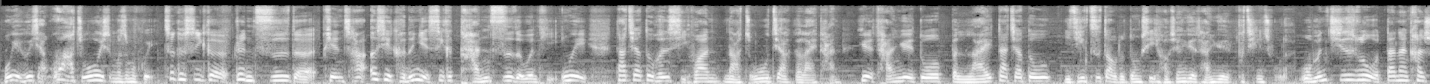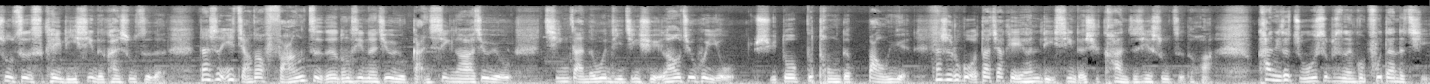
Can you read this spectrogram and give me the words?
我也会想，哇，竹屋为什么这么贵？这个是一个认知的偏差，而且可能也是一个谈资的问题，因为大家都很喜欢拿竹屋价格来谈，越谈越多。本来大家都已经知道的东西，好像越谈越不清楚了。我们其实如果单单看数字是可以理性的看数字的，但是一讲到房子这个东西呢，就有感性啊，就有情感的问题进去，然后就会有。许多不同的抱怨，但是如果大家可以很理性的去看这些数字的话，看一个主屋是不是能够负担得起，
